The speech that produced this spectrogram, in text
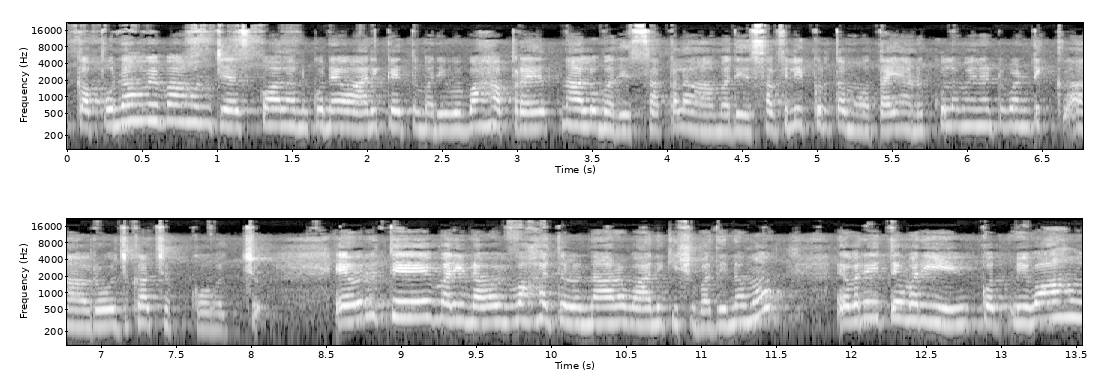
ఇక పునః వివాహం చేసుకోవాలనుకునే వారికైతే మరి వివాహ ప్రయత్నాలు మరి సకల మరి సఫలీకృతం అవుతాయి అనుకూలమైనటువంటి రోజుగా చెప్పుకోవచ్చు. ఎవరైతే మరి నవవివాహితులు ఉన్నారో వారికి శుభదినము. ఎవరైతే మరి వివాహం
